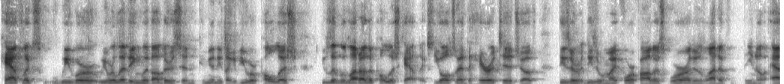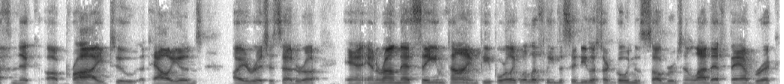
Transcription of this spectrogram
Catholics, we were we were living with others in communities. Like if you were Polish, you lived with a lot of other Polish Catholics. You also had the heritage of these are these are where my forefathers were. There's a lot of you know ethnic uh, pride to Italians, Irish, etc. And, and around that same time, people were like, well, let's leave the city, let's start going to the suburbs, and a lot of that fabric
